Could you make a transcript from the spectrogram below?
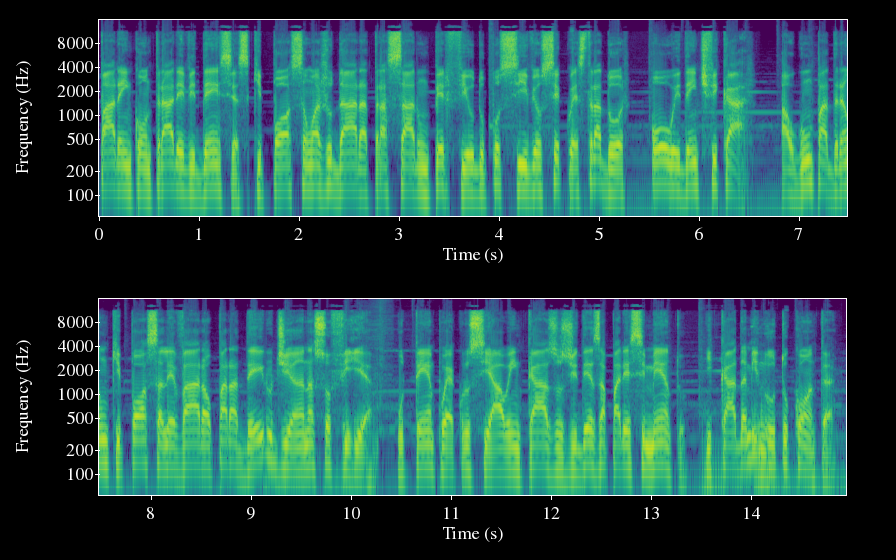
para encontrar evidências que possam ajudar a traçar um perfil do possível sequestrador ou identificar algum padrão que possa levar ao paradeiro de Ana Sofia. O tempo é crucial em casos de desaparecimento e cada minuto conta.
